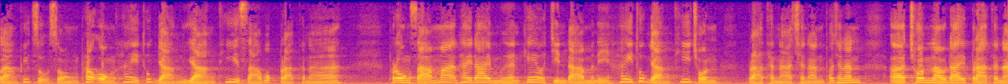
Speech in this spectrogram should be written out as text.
กลางภิกษุสงฆ์พระองค์ให้ทุกอย่างอย่างที่สาวกปรารถนา พระองค์สามารถให้ได้เหมือนแก้วจินดามณีให้ทุกอย่างที่ชนปรารถนาฉะนั้น เพราะฉะนั้นชนเหล่าใดปรารถนา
